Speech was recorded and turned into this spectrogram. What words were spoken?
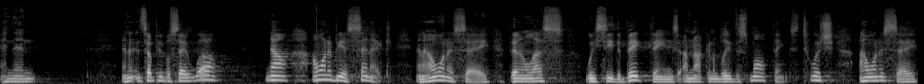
and then, and some people say, well, no, I want to be a cynic. And I want to say that unless we see the big things, I'm not going to believe the small things. To which I want to say,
